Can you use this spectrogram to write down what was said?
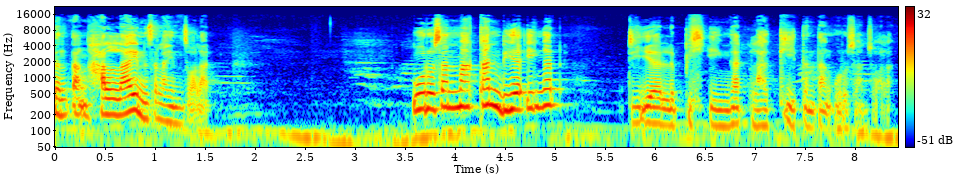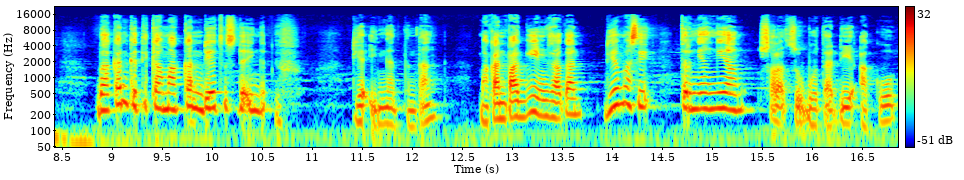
tentang hal lain selain sholat. Urusan makan dia ingat, dia lebih ingat lagi tentang urusan sholat. Bahkan ketika makan dia itu sudah ingat. Uh, dia ingat tentang makan pagi misalkan. Dia masih terngiang-ngiang. Sholat subuh tadi aku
